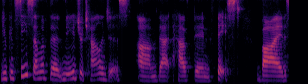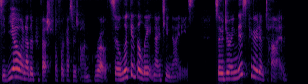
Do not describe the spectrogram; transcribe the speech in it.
you can see some of the major challenges um, that have been faced by the CBO and other professional forecasters on growth. So look at the late 1990s. So during this period of time,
